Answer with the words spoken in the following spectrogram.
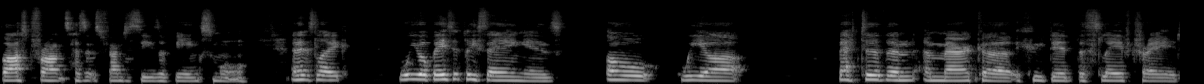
Vast France has its fantasies of being small. And it's like, what you're basically saying is, oh, we are better than America who did the slave trade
